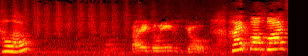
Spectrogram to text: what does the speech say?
Hello? Hi, Coleen, Joel. Hi, Bob Boss.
